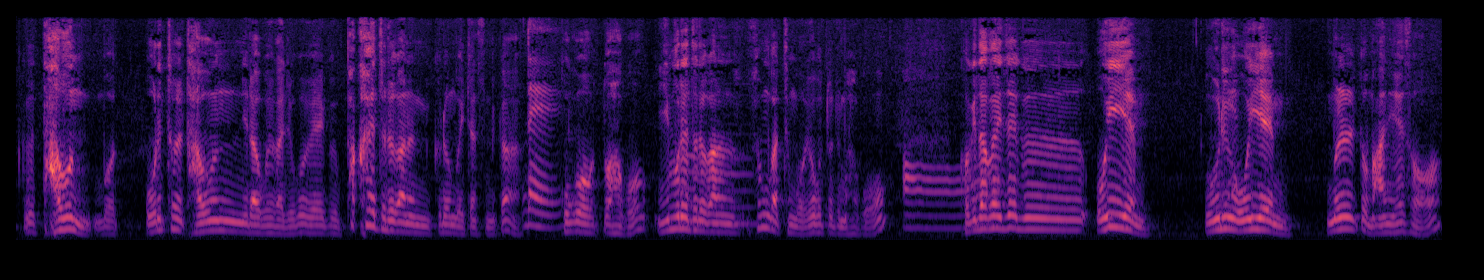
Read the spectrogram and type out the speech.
그 다운 뭐 오리털 다운이라고 해가지고 왜 그 파카에 들어가는 그런 거 있지 않습니까? 네. 그거도 하고 이불에 어. 들어가는 솜 같은 거 요것도 좀 하고 어. 거기다가 이제 그 OEM 의류 네. OEM을 또 많이 해서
